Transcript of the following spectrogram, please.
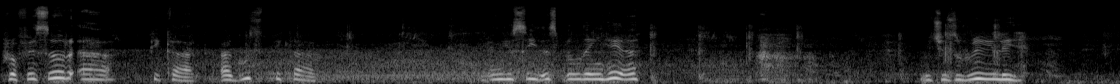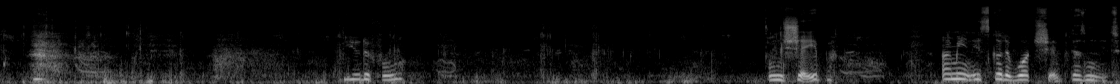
Professor uh, Picard, Auguste Picard. And you see this building here, which is really beautiful in shape. I mean, it's got a watch shape, doesn't it?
